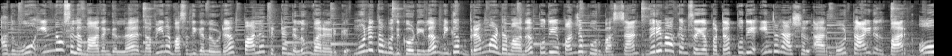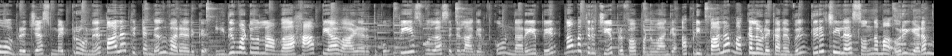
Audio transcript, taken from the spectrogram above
அதுவும் இன்னும் சில மாதங்கள்ல நவீன வசதிகளோட பல திட்டங்களும் வர இருக்கு. முன்னூத்தி கோடியில மிக பிரம்மாண்டமான புதிய பஞ்சப்பூர் பஸ் ஸ்டாண்ட் விரிவாக்கம் செய்யப்பட்ட புதிய international airport Tidel park over bridges மெட்ரோன்னு பல திட்டங்கள் வர இருக்கு. இது மட்டும் இல்லாம ஹாப்பியா வாழறதுக்கும் பீஸ்ஃபுல்லா செட்டில் ஆகிறதுக்கும் நிறைய பேர் நம்ம திருச்சியை ப்ரிஃபர் பண்ணுவாங்க. அப்படி பல மக்களோட கனவு திருச்சியில சொந்தமா ஒரு இடம்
